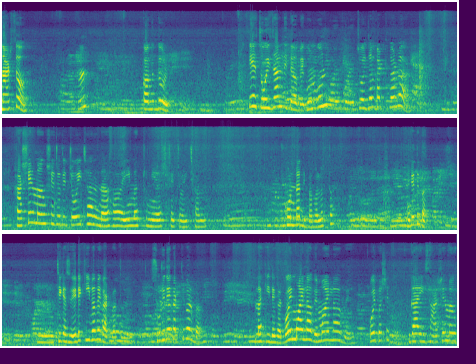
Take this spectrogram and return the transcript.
নার্সো? হ্যাঁ? কত দূর এ চৈজাল দিতে হবে, গুনগুন। চৈজাল কাটতে পারবা? হাঁসের মাংসে যদি চই ছাল না হয়, এইমাত্র নিয়ে আসছে চই ছাল কোনটা দিবা বলো তো? এটা দিবা? ঠিক আছে, এটা কীভাবে কাটবা তুমি? ছুরি দিয়ে কাটতে পারবা? না কি দিয়ে কাটবা? ওই ময়লা হবে ময়লা হবে। ওই পাশে গাইস হাঁসের মাংস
